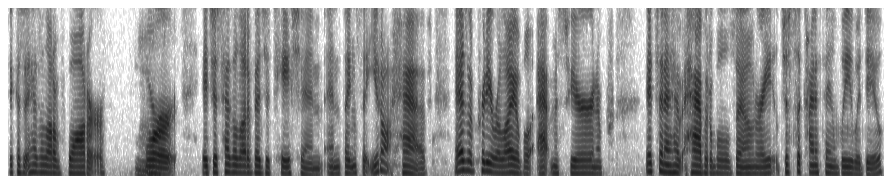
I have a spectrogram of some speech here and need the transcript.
because it has a lot of water Mm, or it just has a lot of vegetation and things that you don't have. It has a pretty reliable atmosphere and a, it's in a habitable zone, right? Just the kind of thing we would do.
